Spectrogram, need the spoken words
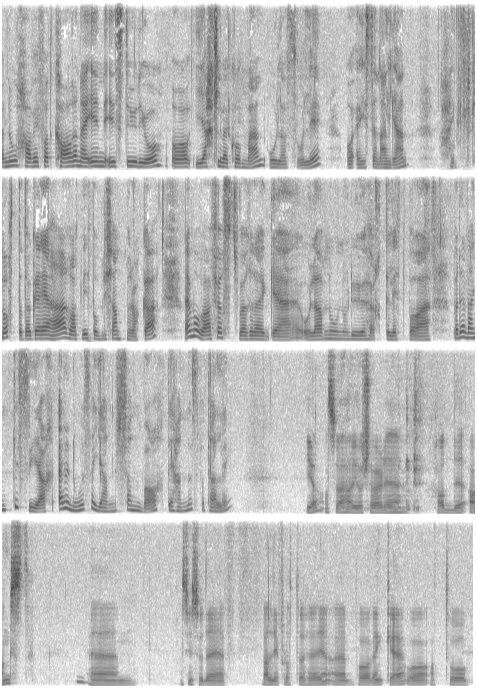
Ja, nå har vi fått karene inn i studio, og hjertelig velkommen Olav Solli og Øystein Elgen. Hei, flott at dere er her, og at vi får bli kjent med dere. Jeg må bare først spørre deg, eh, Olav, nå når du hørte litt på, på det Wenche sier. Er det noe som er gjenkjennbart i hennes fortelling? Ja, altså jeg har jo sjøl hatt angst. Um, jeg syns jo det er veldig flott å høre eh, på Wenche, og at hun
